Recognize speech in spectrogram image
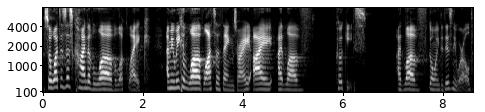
So, what does this kind of love look like? I mean, we can love lots of things, right? I, I love cookies. I love going to Disney World.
